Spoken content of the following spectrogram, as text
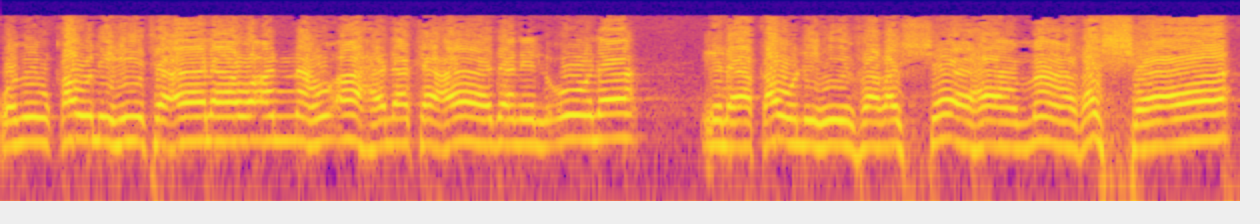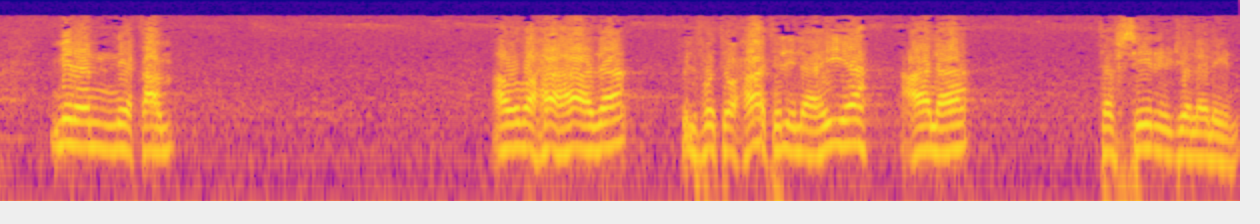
ومن قوله تعالى وأنه أهلك عادا الأولى إلى قوله فغشاها ما غشا من النقم. أوضح هذا في الفتوحات الإلهية على تفسير الجلالين.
